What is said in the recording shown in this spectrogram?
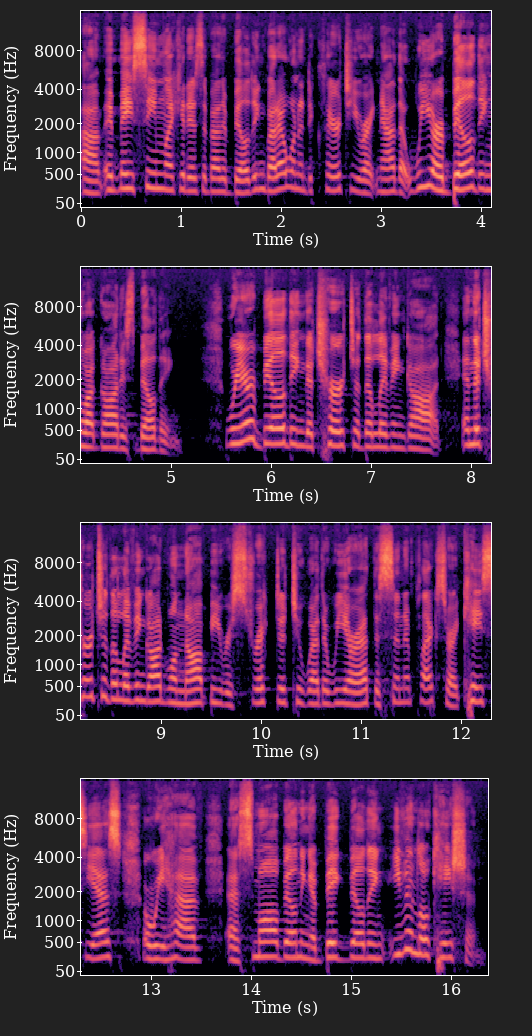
Um, it may seem like it is about a building, but I want to declare to you right now that we are building what God is building. We are building the church of the living God. And the church of the living God will not be restricted to whether we are at the Cineplex or at KCS or we have a small building, a big building, even location.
